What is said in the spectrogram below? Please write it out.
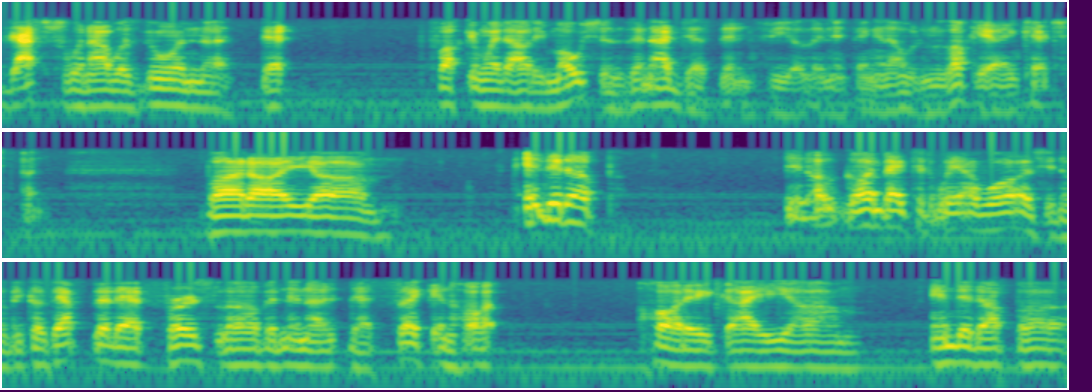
That's when I was doing the, that fucking without emotions, and I just didn't feel anything. And I was lucky I didn't catch none. But I um, ended up, you know, going back to the way I was, you know, because after that first love and then I, that second heart heartache, I um, ended up, uh,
